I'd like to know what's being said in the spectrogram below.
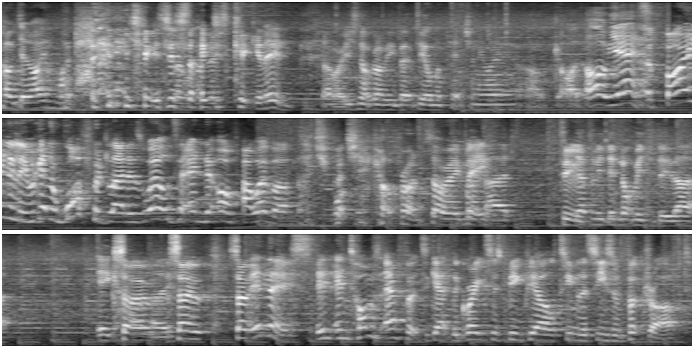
Oh, did I? My bad. it's just Don't like worry. just kick it in. Don't worry, he's not going to be be on the pitch anyway. Oh God. Oh yes. And finally, we get a Watford lad as well to end it off. However, Put Cech up front. Sorry, my Mate. bad. dude. Definitely did not mean to do that. So, so, so in this, in, in Tom's effort to get the greatest BPL team of the season FUT draft,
